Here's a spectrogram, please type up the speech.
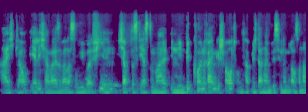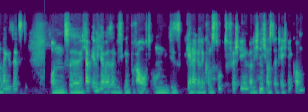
Ah, ich glaube, ehrlicherweise war das so wie bei vielen. Ich habe das erste Mal in den Bitcoin reingeschaut und habe mich dann ein bisschen damit auseinandergesetzt. Und äh, ich habe ehrlicherweise ein bisschen gebraucht, um dieses generelle Konstrukt zu verstehen, weil ich nicht aus der Technik komme.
